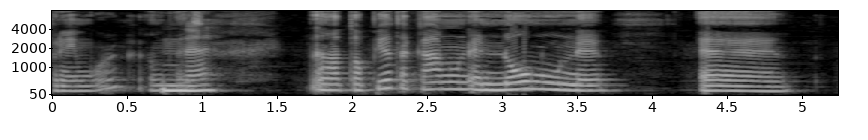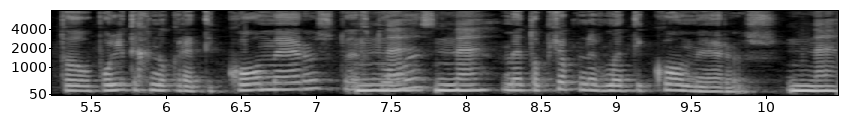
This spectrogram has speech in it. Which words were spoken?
framework, αν Ναι. θες, α, τα οποία τα κάνουν, ενώνουν ε, το πολύ τεχνοκρατικό μέρος του εαυτού Ναι, μας ναι. με το πιο πνευματικό μέρος. Ναι,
